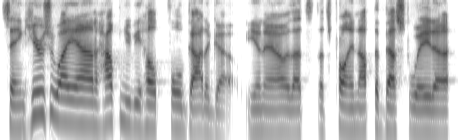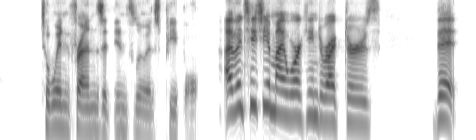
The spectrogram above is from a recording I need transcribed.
saying, "Here's who I am. How can you be helpful? Got to go." You know, that's that's probably not the best way to to win friends and influence people. I've been teaching my working directors that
